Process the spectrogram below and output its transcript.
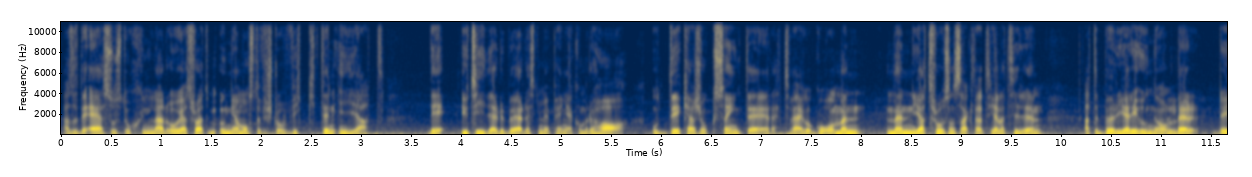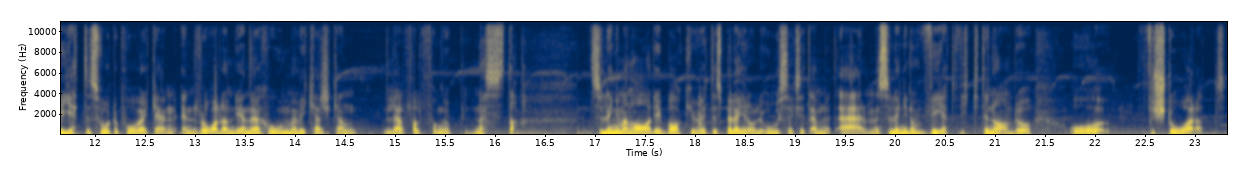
Alltså det är så stor skillnad och jag tror att unga måste förstå vikten i att det, ju tidigare du börjar desto mer pengar kommer du ha. Och det kanske också inte är rätt väg att gå men, men jag tror som sagt att hela tiden att det börjar i unga ålder. Det är jättesvårt att påverka en, en rådande generation men vi kanske kan i alla fall fånga upp nästa. Så länge man har det i bakhuvudet, det spelar ingen roll hur osexigt ämnet är men så länge de vet vikten av det och, och förstår att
